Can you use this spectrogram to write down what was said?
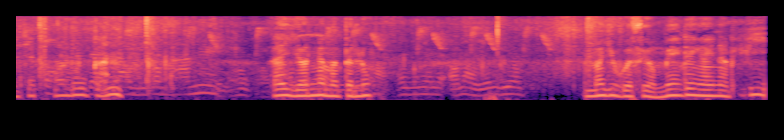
ไม่ใช่พ่อลูกกันไอ้ยศเนี่ยมันเป็นลูกมันมาอยู่กับเสือเมฆได้ไงนะพี่พี่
